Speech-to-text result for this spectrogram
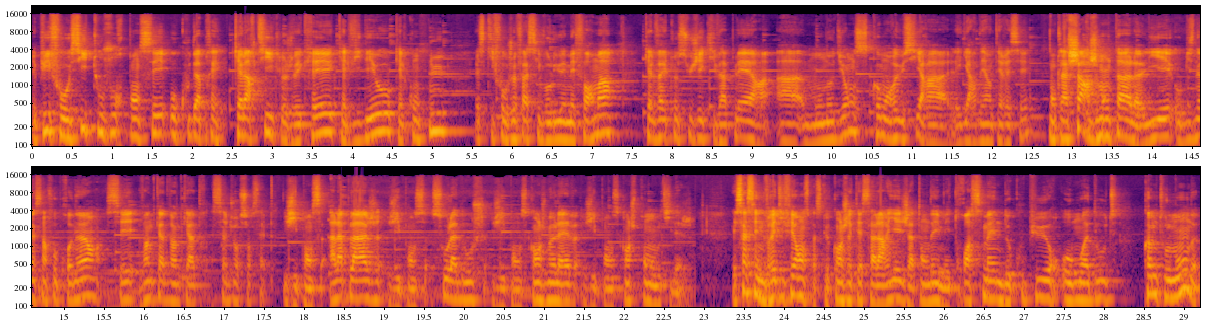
Et puis, il faut aussi toujours penser au coup d'après. Quel article je vais créer, quelle vidéo, quel contenu, est-ce qu'il faut que je fasse évoluer mes formats? Quel va être le sujet qui va plaire à mon audience, comment réussir à les garder intéressés. Donc la charge mentale liée au business infopreneur, c'est 24-24, 7 jours sur 7. J'y pense à la plage, j'y pense sous la douche, j'y pense quand je me lève, j'y pense quand je prends mon petit déj. Et ça, c'est une vraie différence parce que quand j'étais salarié, j'attendais mes trois semaines de coupure au mois d'août, comme tout le monde.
